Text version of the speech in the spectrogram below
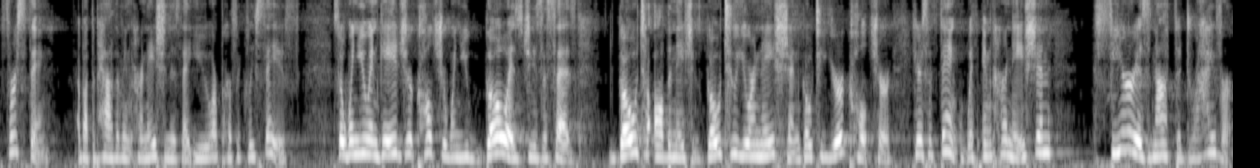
First thing about the path of incarnation is that you are perfectly safe. So when you engage your culture, when you go, as Jesus says, go to all the nations, go to your nation, go to your culture. Here's the thing with incarnation, fear is not the driver.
